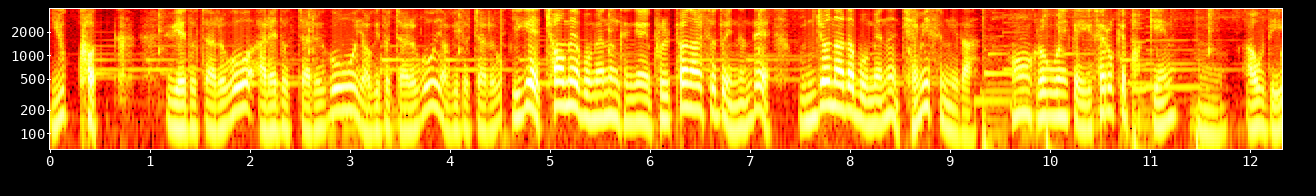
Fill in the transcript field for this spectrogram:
U컷 위에도 자르고 아래도 자르고 여기도 자르고 여기도 자르고 이게 처음에 보면은 굉장히 불편할 수도 있는데 운전하다 보면은 재밌습니다. 어 그러고 보니까 이게 새롭게 바뀐 음, 아우디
